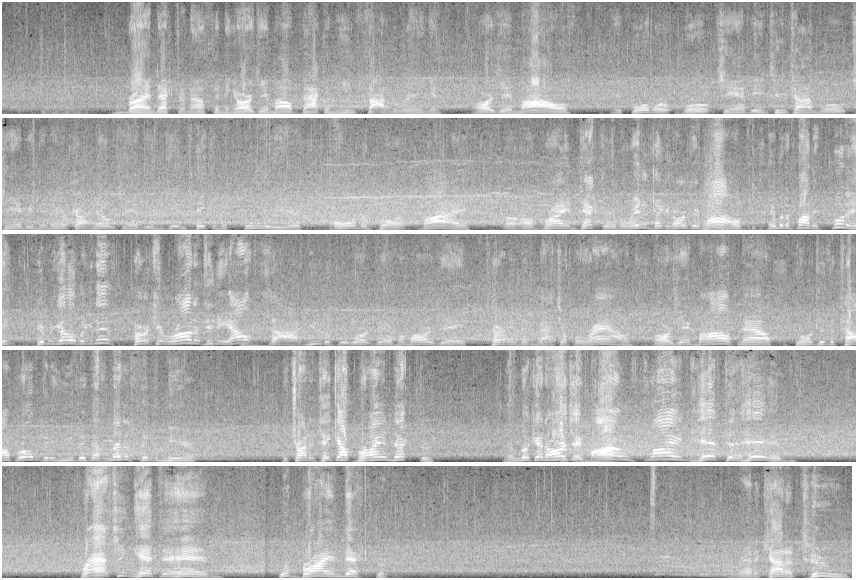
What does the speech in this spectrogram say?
And Brian Dexter now sending RJ Miles back on the inside of the ring. And RJ Miles, a former world champion, two-time world champion, and intercontinental champion, getting taken to school here on the part by uh, uh, Brian Dexter. But wait a second, RJ Miles able to find his footing. Here we go. Look at this. Hurricanrana to the outside. Beautiful work there from RJ, turning this matchup around. RJ Miles now going to the top rope, going to use his athleticism here to try to take out Brian Dexter. And look at RJ Miles flying head to head, crashing head to head with Brian Dexter. We're at a count of two.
